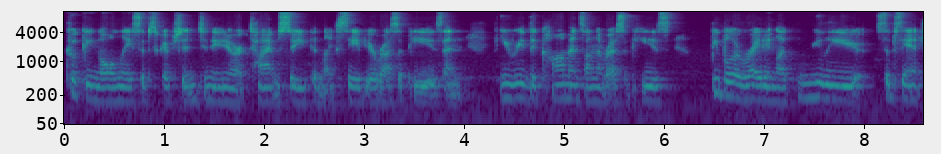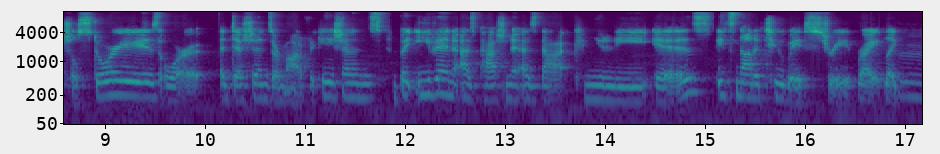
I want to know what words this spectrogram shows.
cooking only subscription to the New York Times so you can like save your recipes. And if you read the comments on the recipes, people are writing like really substantial stories or additions or modifications. But even as passionate as that community is, it's not a two way street, right? Like mm.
